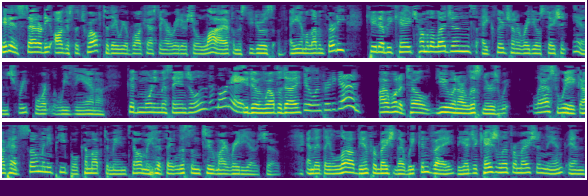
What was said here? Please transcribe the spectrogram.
It is Saturday, August the 12th. Today we are broadcasting our radio show live from the studios of AM 1130, KWKH, home of the legends, a Clear Channel radio station in Shreveport, Louisiana. Good morning, Miss Angela. Good morning. You doing well today? Doing pretty good. I want to tell you and our listeners, we, last week I've had so many people come up to me and tell me that they listen to my radio show and that they love the information that we convey, the educational information, the and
